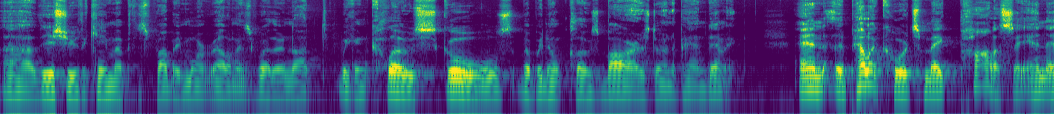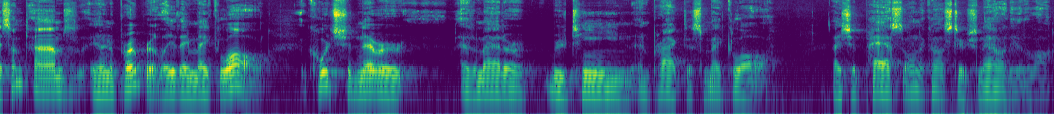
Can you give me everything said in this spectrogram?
Uh, the issue that came up that's probably more relevant is whether or not we can close schools, but we don't close bars during the pandemic. And the appellate courts make policy, and they sometimes, inappropriately, they make law. The courts should never, as a matter of routine and practice, make law. They should pass on the constitutionality of the law.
